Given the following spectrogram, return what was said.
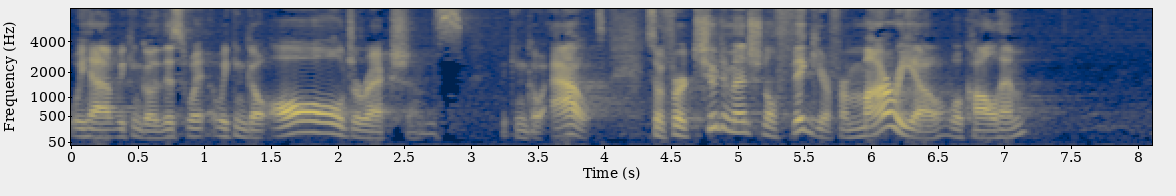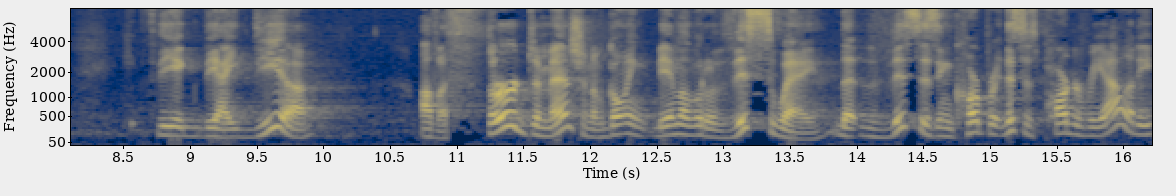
We have, we can go this way, we can go all directions. We can go out. So for a two-dimensional figure, for Mario, we'll call him, the, the idea of a third dimension of going, being able to go this way, that this is incorporate, this is part of reality,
